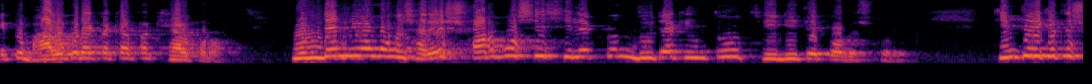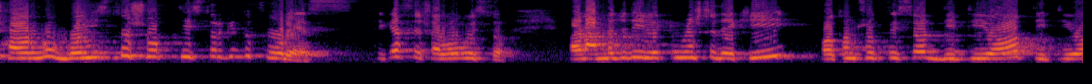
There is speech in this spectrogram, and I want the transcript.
একটু ভালো করে একটা কথা খেয়াল করো। হুন্ডের নিয়ম অনুসারে সর্বশেষ ইলেকট্রন দুইটা কিন্তু থ্রি তে প্রবেশ করে। কিন্তু এক্ষেত্রে সর্ববহিস্থ শক্তি স্তর কিন্তু ফোর এস ঠিক আছে? সর্ববহিস্থ। কারণ আমরা যদি ইলেকট্রনিক্সটা দেখি, প্রথম শক্তি স্তর, দ্বিতীয়, তৃতীয়,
